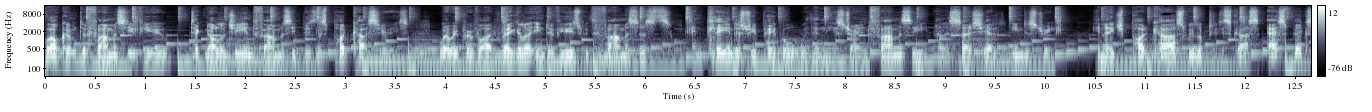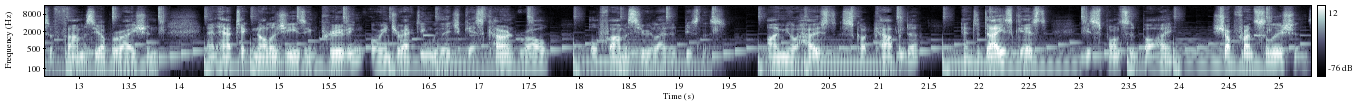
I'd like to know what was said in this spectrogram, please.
Welcome to Pharmacy View, Technology and Pharmacy Business podcast series, where we provide regular interviews with pharmacists and key industry people within the Australian pharmacy and associated industry. In each podcast, we look to discuss aspects of pharmacy operation and how technology is improving or interacting with each guest's current role or pharmacy related business. I'm your host, Scott Carpenter, and today's guest is sponsored by Shopfront Solutions,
